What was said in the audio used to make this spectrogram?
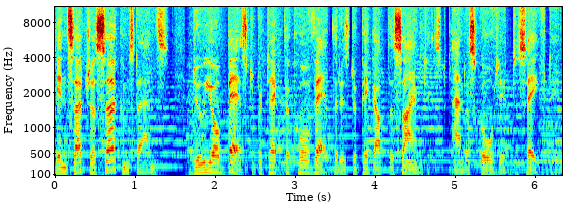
In such a circumstance, do your best to protect the corvette that is to pick up the scientist and escort it to safety.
